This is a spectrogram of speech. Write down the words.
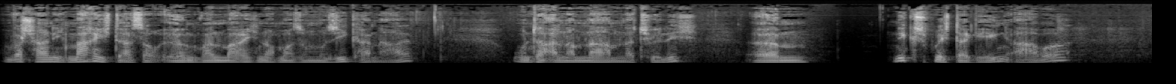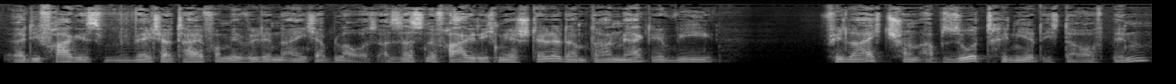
Und wahrscheinlich mache ich das auch. Irgendwann mache ich nochmal so einen Musikkanal. Unter anderem Namen natürlich. Ähm, nix spricht dagegen, aber die Frage ist, welcher Teil von mir will denn eigentlich Applaus? Also das ist eine Frage, die ich mir stelle. Daran merkt ihr, wie vielleicht schon absurd trainiert ich darauf bin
